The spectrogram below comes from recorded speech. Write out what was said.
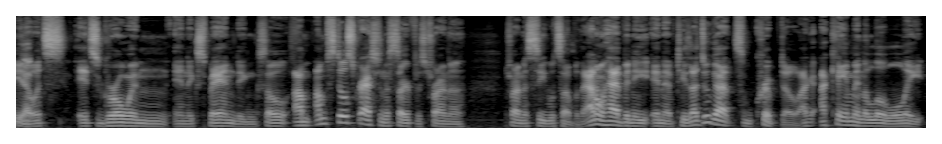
You yep. know, it's it's growing and expanding. So I'm I'm still scratching the surface trying to trying to see what's up with it. I don't have any NFTs. I do got some crypto. I, I came in a little late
